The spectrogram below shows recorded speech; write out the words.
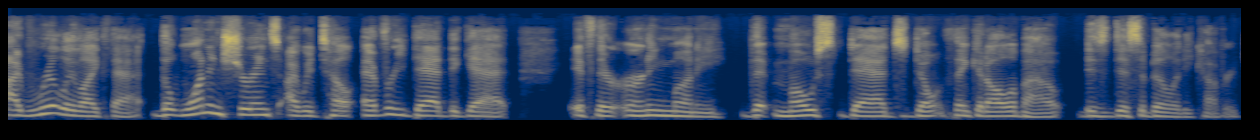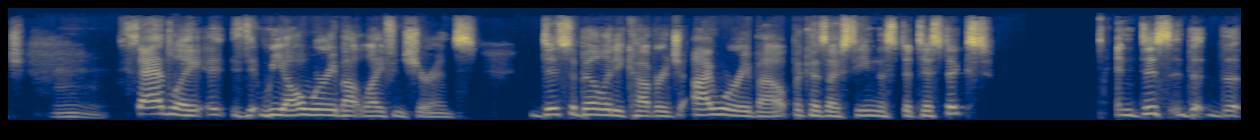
I really like that. The one insurance I would tell every dad to get if they're earning money that most dads don't think at all about is disability coverage. Mm. Sadly, we all worry about life insurance. Disability coverage, I worry about because I've seen the statistics. And this the, the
